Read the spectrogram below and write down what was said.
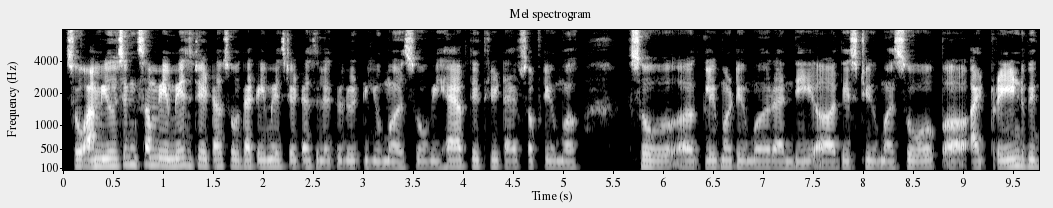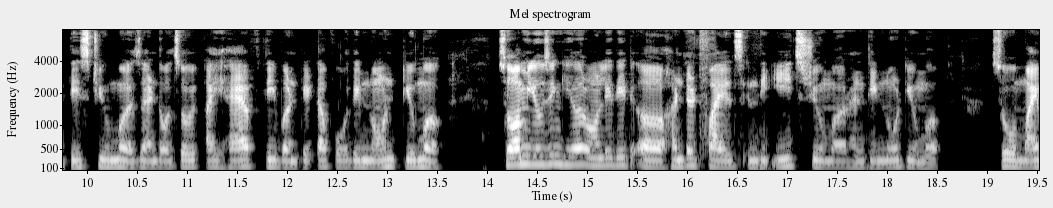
So i'm using some image data so that image data is related to tumors so we have the three types of tumor. So uh, glioma tumor and the uh, these tumors so uh, i trained with these tumors and also i have the one data for the non-tumor. So i'm using here only the uh, 100 files in the each tumor and the no tumor so my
